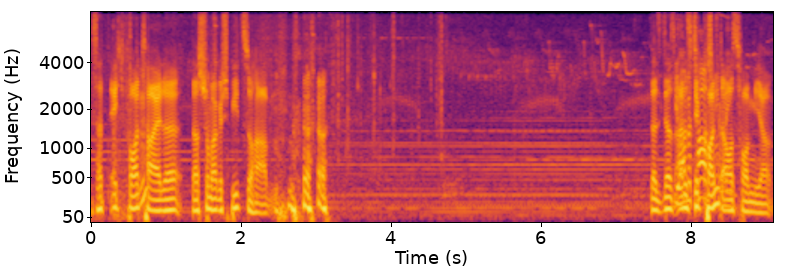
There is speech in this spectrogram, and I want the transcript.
es hat echt Vorteile, das schon mal gespielt zu haben. da sieht das alles gekonnt aus von mir.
